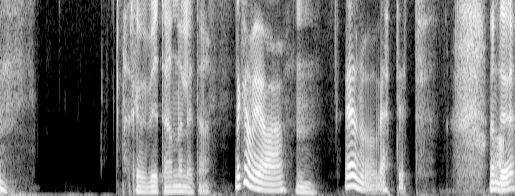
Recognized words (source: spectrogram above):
Ska vi byta ämne lite? Det kan vi göra. Mm. Det är nog vettigt. Men du,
